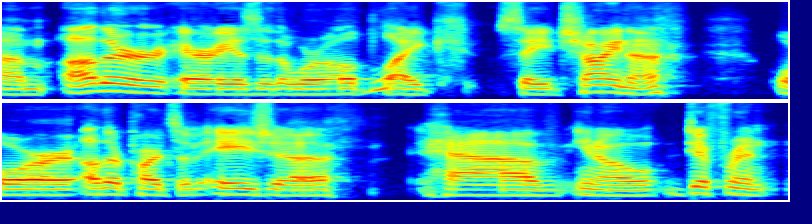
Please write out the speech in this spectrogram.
Um, other areas of the world, like say China or other parts of Asia, have you know different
